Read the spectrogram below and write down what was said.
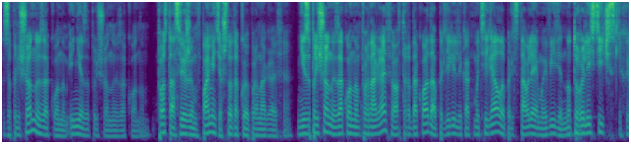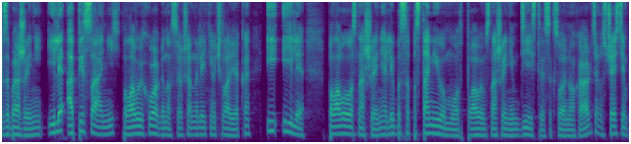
запрещенную законом и незапрещенную законом. Просто освежим в памяти, что такое порнография. Незапрещенную законом порнографию авторы доклада определили как материалы, представляемые в виде натуралистических изображений или описаний половых органов совершеннолетнего человека и или полового сношения, либо сопоставимого с половым сношением действия сексуального характера с участием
